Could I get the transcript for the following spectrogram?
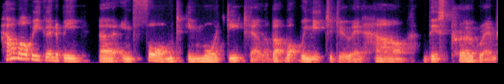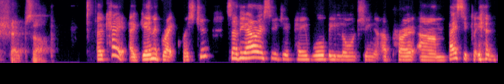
How are we going to be uh, informed in more detail about what we need to do and how this program shapes up? Okay, again, a great question. So the RACGP will be launching a pro, um, basically an,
